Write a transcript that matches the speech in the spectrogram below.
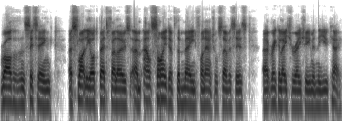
rather than sitting as slightly odd bedfellows um, outside of the main financial services uh, regulatory regime in the UK.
